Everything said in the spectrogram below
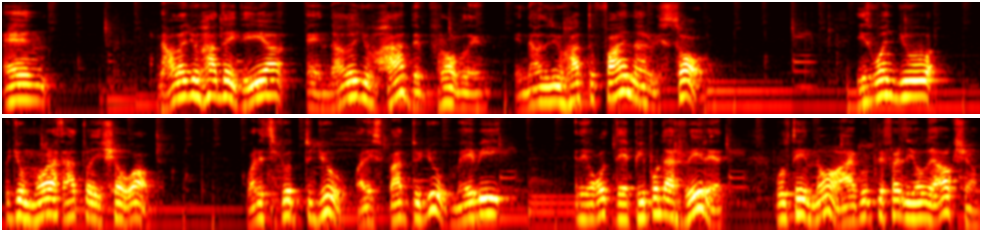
And now that you have the idea, and now that you have the problem, and now that you have to find a resolve, is when you your morals actually show up. What is good to you? What is bad to you? Maybe the old, the people that read it will think, no, I would prefer the other option.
